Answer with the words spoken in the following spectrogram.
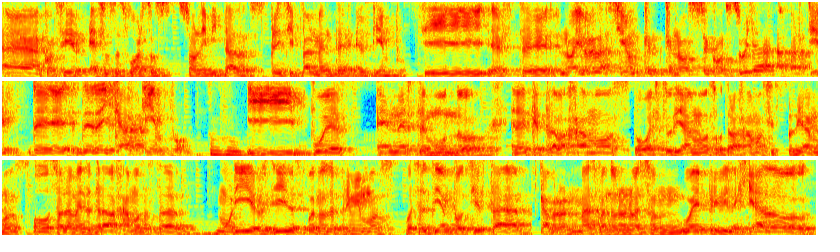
eh, conseguir esos esfuerzos son limitados, principalmente el tiempo. Si este, no hay relación que, que no se construya a partir de, de dedicar tiempo. Y pues en este mundo en el que trabajamos o estudiamos o trabajamos y estudiamos o solamente trabajamos hasta morir y después nos deprimimos, pues el tiempo sí está cabrón. Más cuando uno no es un güey privilegiado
